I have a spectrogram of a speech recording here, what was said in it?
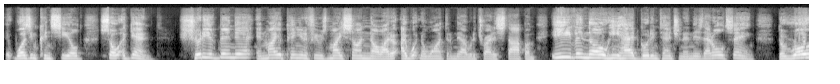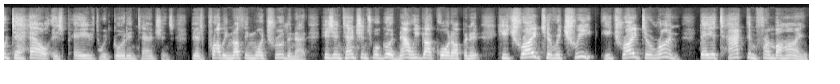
It wasn't concealed. So again. Should he have been there? In my opinion, if he was my son, no, I, I wouldn't have wanted him there. I would have tried to stop him, even though he had good intention. And there's that old saying the road to hell is paved with good intentions. There's probably nothing more true than that. His intentions were good. Now he got caught up in it. He tried to retreat, he tried to run. They attacked him from behind.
